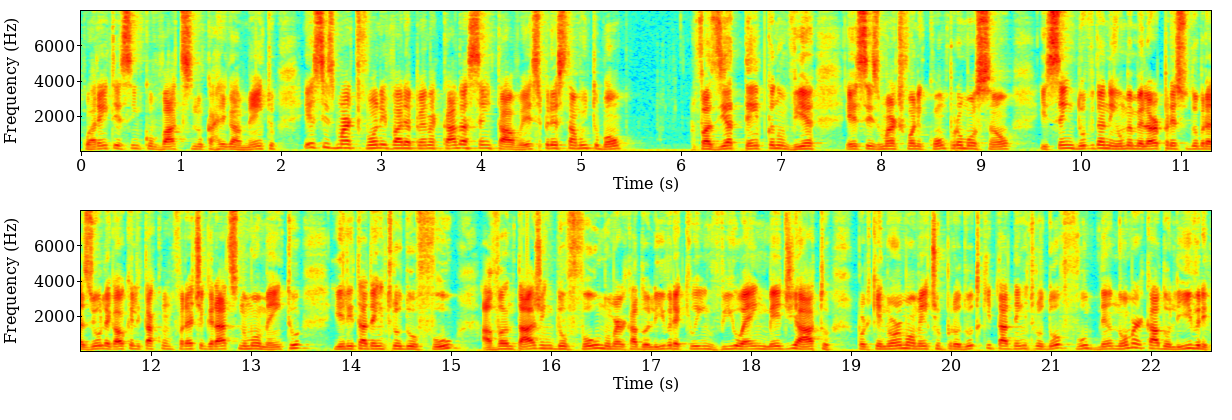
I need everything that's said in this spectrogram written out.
45 watts no carregamento. Esse smartphone vale a pena cada centavo. Esse preço está muito bom. Fazia tempo que eu não via esse smartphone com promoção e sem dúvida nenhuma é o melhor preço do Brasil. Legal que ele está com frete grátis no momento e ele está dentro do full. A vantagem do full no Mercado Livre é que o envio é imediato, porque normalmente o produto que está dentro do full né, no Mercado Livre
